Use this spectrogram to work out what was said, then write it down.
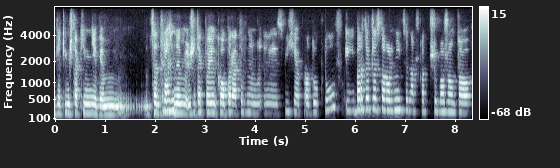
w jakimś takim, nie wiem, centralnym, że tak powiem, kooperatywnym y, spisie produktów. I bardzo często rolnicy na przykład przywożą to,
